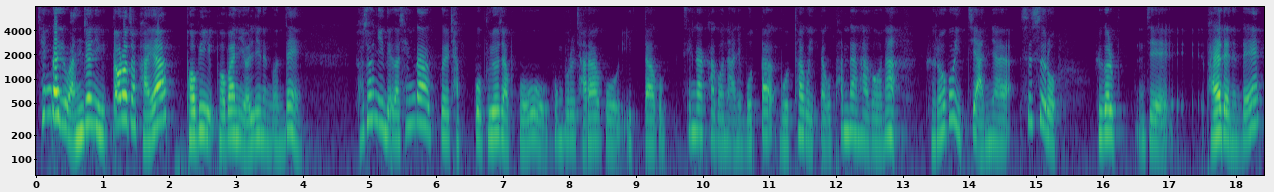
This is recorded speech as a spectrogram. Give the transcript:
생각이 완전히 떨어져 봐야 법이, 법안이 열리는 건데, 여전히 내가 생각을 잡고 부여잡고 공부를 잘하고 있다고 생각하거나 아니 못 못하고 있다고 판단하거나 그러고 있지 않냐 스스로 그걸 이제 봐야 되는데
